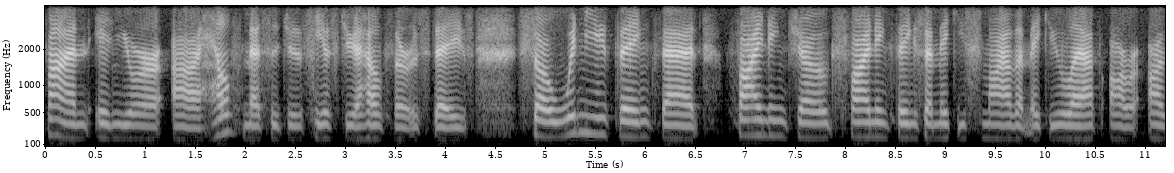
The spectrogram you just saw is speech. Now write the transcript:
fun in your uh, health messages. Here's to your health Thursdays. So wouldn't you think that finding jokes, finding things that make you smile, that make you laugh, are are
